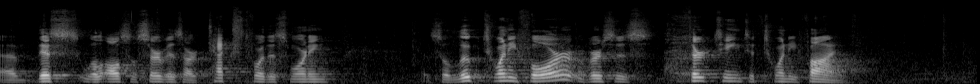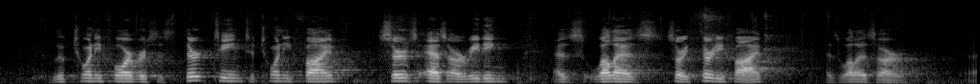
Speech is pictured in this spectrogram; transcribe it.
uh, this will also serve as our text for this morning. So, Luke 24, verses 13 to 25. Luke 24, verses 13 to 25, serves as our reading, as well as, sorry, 35, as well as our uh,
